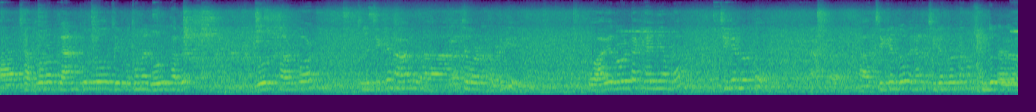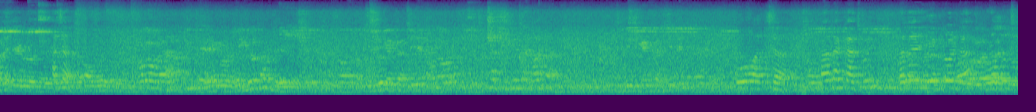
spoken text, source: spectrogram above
আর ছাত্ররা প্ল্যান করল যে প্রথমে রোল খাবে। রোল খাওয়ার পর চিলি চিকেন আর লাচ্ছা পরোটা খাবে নাকি? তো আগে রোলটা খেয়ে নিই আমরা। চিকেন রোল তো? আর চিকেন রোল এখানে চিকেন রোলটা খুব সুন্দর আচ্ছা চিকেনটা খাও না ও আচ্ছা তাহলে এক কাজ করি তাহলে এগ রোলটা ওরা বলছে।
